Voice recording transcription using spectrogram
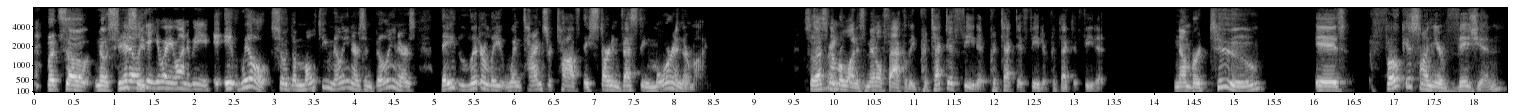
but so, no, it'll seriously, get you where you want to be it, it will. So the multimillionaires and billionaires, they literally, when times are tough, they start investing more in their mind. So that's number one is mental faculty. Protect it, feed it, protect it, feed it, protect it, feed it. Number two is focus on your vision,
